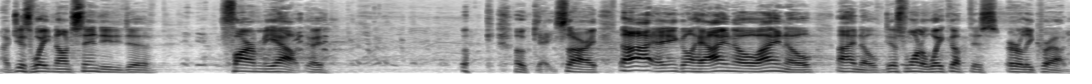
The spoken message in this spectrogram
I'm just waiting on Cindy to farm me out. Uh, okay, sorry. I ain't gonna I know, I know, I know. Just want to wake up this early crowd.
